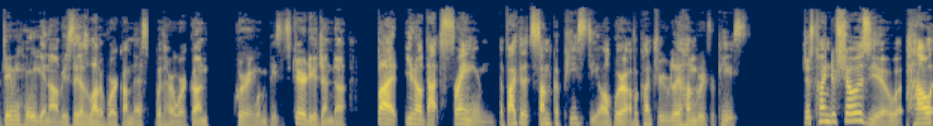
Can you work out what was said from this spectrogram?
Jamie Hagen obviously does a lot of work on this with her work on queering women, peace and security agenda. But, you know, that frame, the fact that it sunk a peace deal where of a country really hungry for peace just kind of shows you how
